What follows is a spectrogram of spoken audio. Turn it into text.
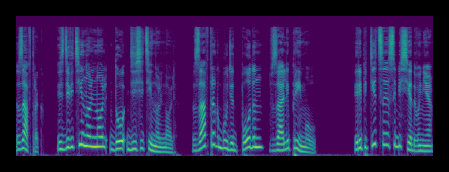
Завтрак с 9.00 до 10.00. Завтрак будет подан в зале Примул. Репетиция собеседования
